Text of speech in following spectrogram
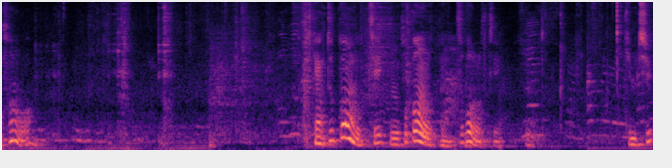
손을 먹어. 그냥 뚜껑을 먹지? 응, 뚜껑을 넣고 응, 뚜껑을 먹지. 김치?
